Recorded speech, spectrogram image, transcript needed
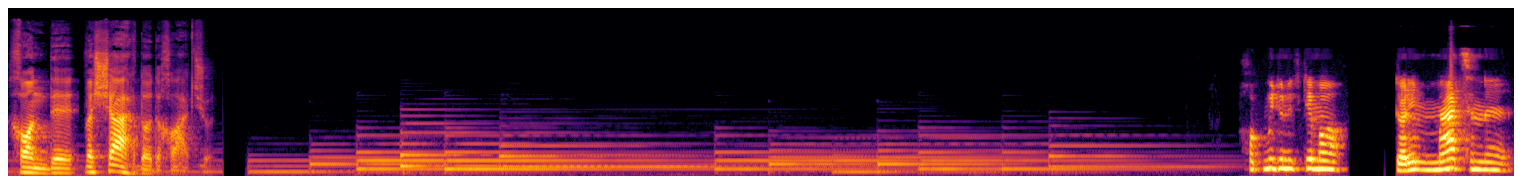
خوانده و شهر داده خواهد شد. خب می‌دونید که ما داریم متن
